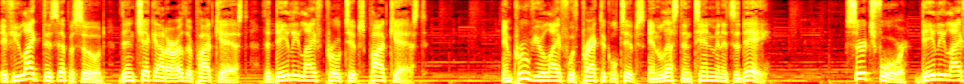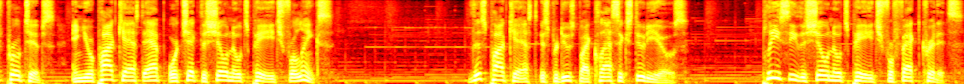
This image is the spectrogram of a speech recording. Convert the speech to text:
If you liked this episode, then check out our other podcast, the Daily Life Pro Tips Podcast. Improve your life with practical tips in less than 10 minutes a day. Search for Daily Life Pro Tips in your podcast app or check the show notes page for links. This podcast is produced by Klassic Studios. Please see the show notes page for fact credits.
